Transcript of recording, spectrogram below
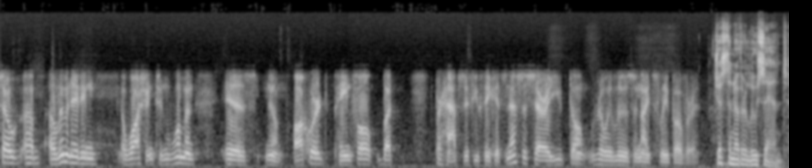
so um, eliminating a Washington woman is, you know, awkward, painful, but perhaps if you think it's necessary, you don't really lose a night's sleep over it. Just another loose end.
